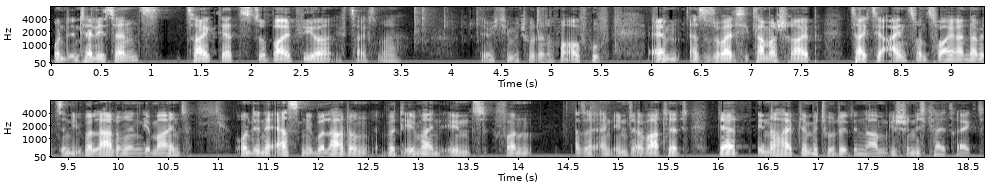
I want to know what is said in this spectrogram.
und IntelliSense zeigt jetzt, sobald wir, ich zeige es mal, indem ich die Methode nochmal aufrufe, ähm, also sobald ich die Klammer schreibe, zeigt sie 1 von 2 an, damit sind die Überladungen gemeint und in der ersten Überladung wird eben ein int von, also ein int erwartet, der innerhalb der Methode den Namen Geschwindigkeit trägt.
